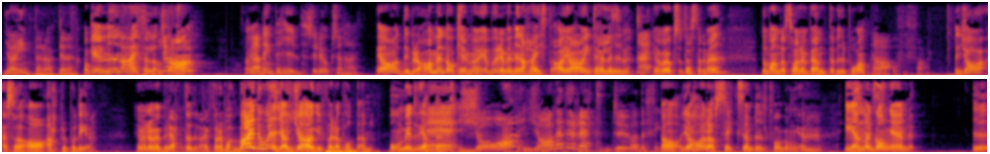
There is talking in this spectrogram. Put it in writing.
jag är inte en rökare. Okej mina highs and lows Ja. då. Och jag hade inte hiv så det är också en haj. Ja det är bra. Ja, men okej men jag börjar med mina highs då. Ja, Jag har inte heller hiv. Nej. Mm. Jag var också och testade mig. De andra svaren väntar vi på. Ja, och för fan. Ja alltså ja apropå det. Jag inte om jag berättade det där i förra podden. By the way jag ljög i förra podden. Omedvetet. Eh, ja, jag hade rätt, du hade fel. Ja, jag har haft sex en bil två gånger. Mm. Ena gången i,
